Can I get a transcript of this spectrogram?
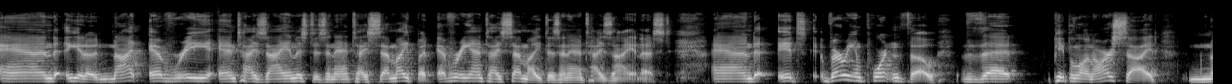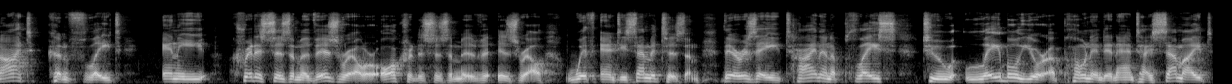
And, you know, not every anti Zionist is an anti Semite, but every anti Semite is an anti Zionist. And it's very important, though, that people on our side not conflate any criticism of Israel or all criticism of Israel with anti Semitism. There is a time and a place to label your opponent an anti Semite,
